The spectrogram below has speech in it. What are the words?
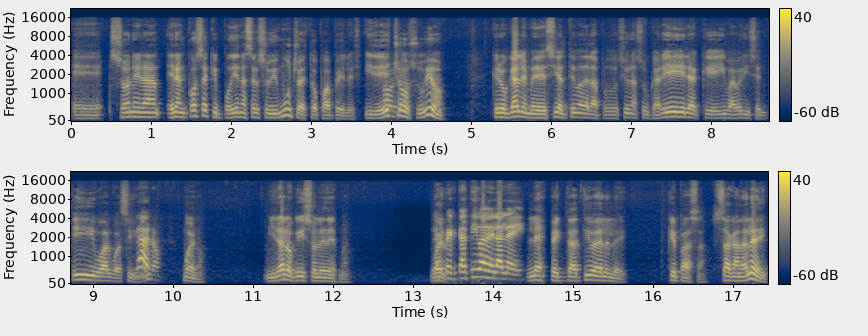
Eh, son, eran, eran cosas que podían hacer subir mucho a estos papeles. Y de hecho subió. Creo que Ale me decía el tema de la producción azucarera, que iba a haber incentivo, algo así. Claro. Bueno, mirá lo que hizo Ledesma. La expectativa de la ley. La expectativa de la ley. ¿Qué pasa? Sacan la ley.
